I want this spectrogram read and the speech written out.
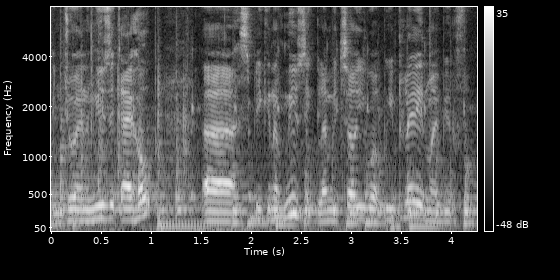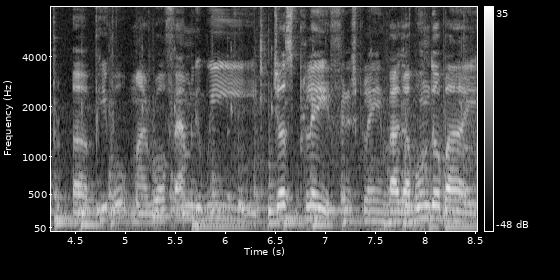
enjoying the music, I hope. Uh, speaking of music, let me tell you what we played, my beautiful uh, people, my royal family. We just played, finished playing Vagabundo by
